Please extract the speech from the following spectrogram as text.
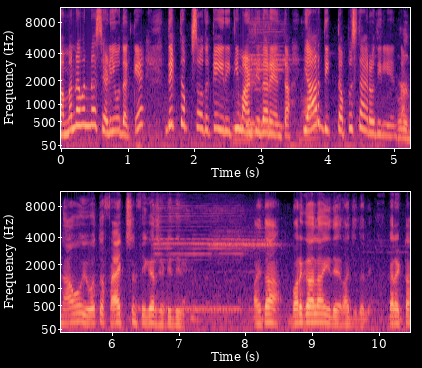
ಗಮನವನ್ನು ಸೆಳೆಯೋದಕ್ಕೆ ದಿಕ್ ತಪ್ಪಿಸೋದಕ್ಕೆ ಈ ರೀತಿ ಮಾಡ್ತಿದ್ದಾರೆ ಅಂತ. ಯಾರು ದಿಕ್ ತಪ್ಪಿಸ್ತಾ ಇರೋದಿಲ್ಲ ಅಂತ. ನಾವು ಇವತ್ತು ಫ್ಯಾಕ್ಟ್ಸ್ ಫಿಗರ್ಸ್ ಇಟ್ಟಿದ್ದೀವಿ. ಆಯಿತಾ? ಬರಗಾಲ ಇದೆ ರಾಜ್ಯದಲ್ಲಿ ಕರೆಕ್ಟಾ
